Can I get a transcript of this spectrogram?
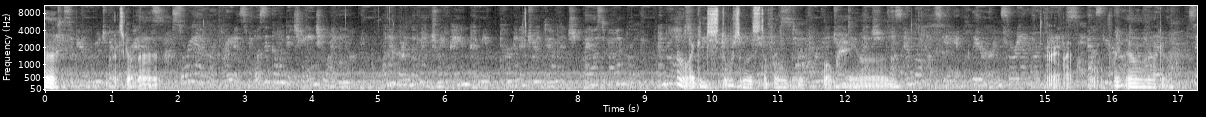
About Enbrel. Enbrel Oh, I can store some of this stuff on. Whoa, oh, hang on. Alright, right now we're not gonna. So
